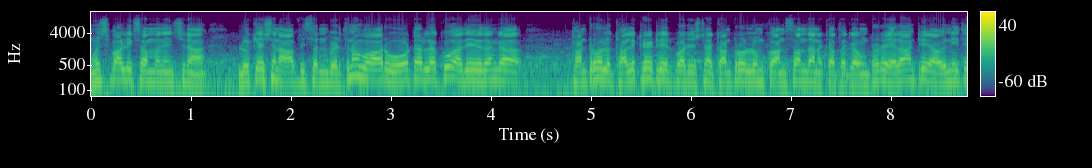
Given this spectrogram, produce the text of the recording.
మున్సిపాలిటీకి సంబంధించిన లొకేషన్ ఆఫీసర్ని పెడుతున్నాం. వారు ఓటర్లకు అదేవిధంగా కంట్రోల్ కలెక్టరేట్ ఏర్పాటు చేసిన కంట్రోల్ రూమ్కు అనుసంధానకతగా ఉంటారు. ఎలాంటి అవినీతి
